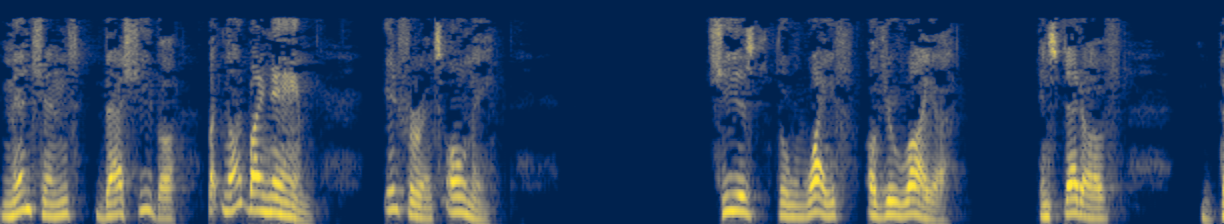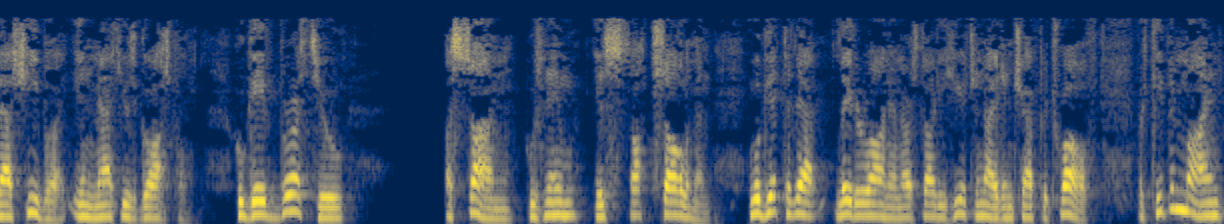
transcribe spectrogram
mentions Bathsheba, but not by name. inference only. She is the wife of Uriah instead of Bathsheba in Matthew's Gospel, who gave birth to a son whose name is Solomon. We'll get to that later on in our study here tonight in chapter 12. But keep in mind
